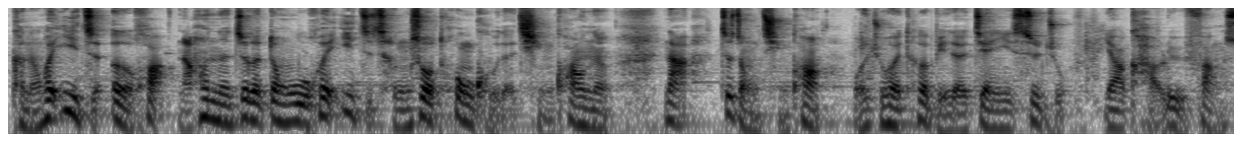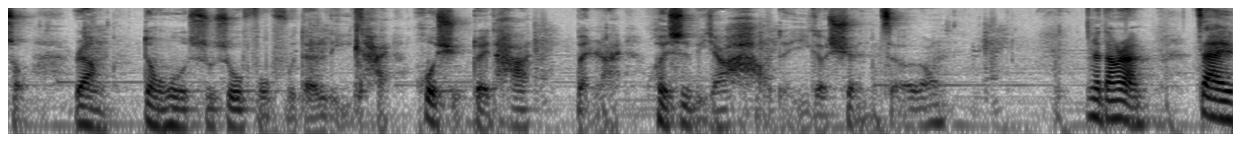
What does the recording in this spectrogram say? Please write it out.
可能会一直恶化，然后呢，这个动物会一直承受痛苦的情况呢，那这种情况，我就会特别的建议饲主要考虑放手，让动物舒舒服服的离开，或许对它本来会是比较好的一个选择喽。那当然，在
